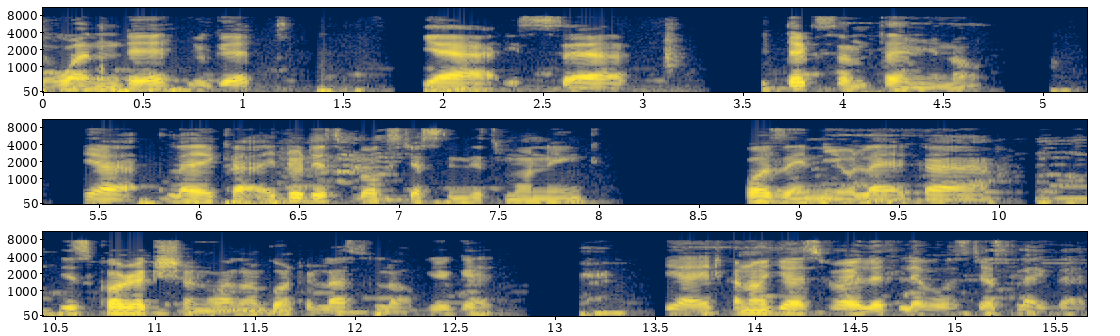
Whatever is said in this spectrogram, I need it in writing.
a one day you get. Yeah it's uh, it takes some time you know? Yeah like uh, i do this box just in this morning. Because i knew like uh, this correction was not going to last long you get? Yeah it cannot just violate levels just like that.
